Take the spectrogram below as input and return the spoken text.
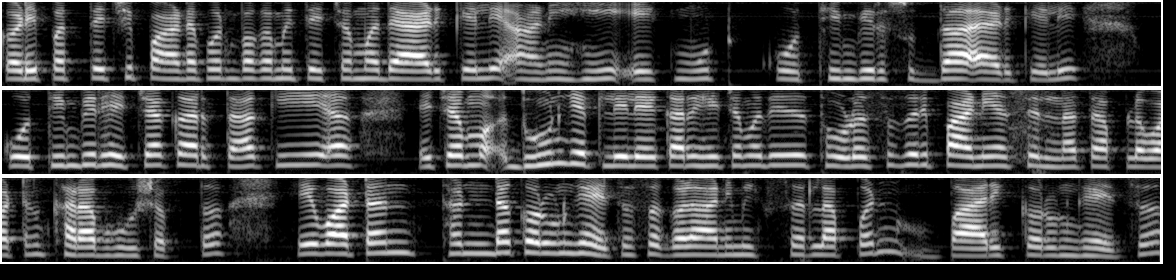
कढीपत्त्याची पानं पण बघा मी त्याच्यामध्ये ॲड केली आणि ही एक मूठ कोथिंबीरसुद्धा ॲड केली. कोथिंबीर ह्याच्याकरता की ह्याच्या म धुवून घेतलेली आहे कारण ह्याच्यामध्ये थोडंसं जरी पाणी असेल ना तर आपलं वाटण खराब होऊ शकतं. हे वाटण थंड करून घ्यायचं सगळं आणि मिक्सरला पण बारीक करून घ्यायचं.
